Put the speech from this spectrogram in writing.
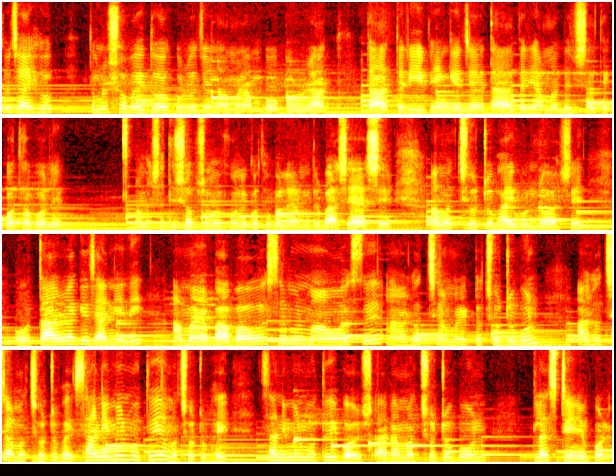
তো যাই হোক তোমরা সবাই দোয়া করো যেন আমার আব্বুর রাগ তাড়াতাড়ি ভেঙে যায়, তাড়াতাড়ি আমাদের সাথে কথা বলে। আমার সাথে সবসময় ফোনে কথা বলে, আমাদের বাসায় আসে, আমার ছোট ভাই বোনরাও আসে। ও, তার আগে জানিয়ে নিই, আমার বাবাও আছে, আমার মাও আছে, আর হচ্ছে আমার একটা ছোট বোন, আর হচ্ছে আমার ছোট ভাই। সানিমের মতোই আমার ছোট ভাই, সানিমের মতোই বয়স, আর আমার ছোট বোন ক্লাস টেনে পড়ে।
